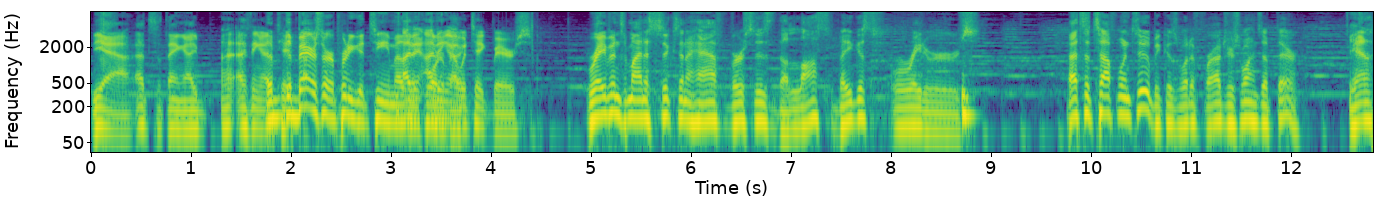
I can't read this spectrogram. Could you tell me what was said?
Yeah, that's the thing. I I, I think the, I'd take, the Bears are a pretty good team. I think, I think I would take Bears. Ravens minus six and a half versus the Las Vegas Raiders. That's a tough one too because what if Rodgers winds up there? Yeah,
